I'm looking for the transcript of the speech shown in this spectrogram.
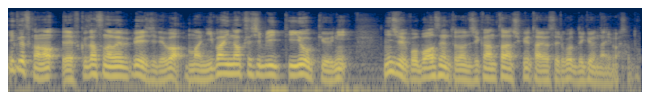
いくつかの、え複雑なウェブページでは、まあ、2倍のアクセシビリティ要求に25%の時間短縮で対応することができるようになりましたと。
